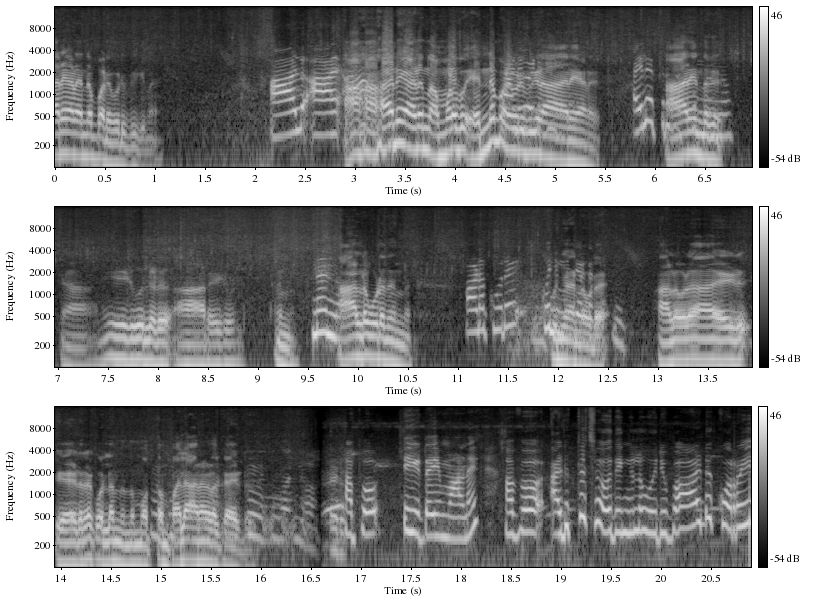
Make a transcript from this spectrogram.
ആനയാണ് എന്നെ പണി പിടിപ്പിക്കുന്നത് ആനയാണ് നമ്മൾ എന്നെ പണി പിടിപ്പിക്കുന്ന ആനയാണ്. ആന എന്തൊക്കെ? ആ ഏഴ് കൊല്ലം ആറ് ഏഴ് കൊല്ലം. ആളുടെ കൂടെ നിന്ന്. കുഞ്ഞാന്റെ കൂടെ. ആളുടെ ഏഴര കൊല്ലം നിന്ന്. മൊത്തം പല ആനകളൊക്കെ ആയിട്ട്. അപ്പോൾ ടീ ടൈമാണ് അപ്പോൾ അടുത്ത ചോദ്യങ്ങൾ ഒരുപാട് കുറേ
